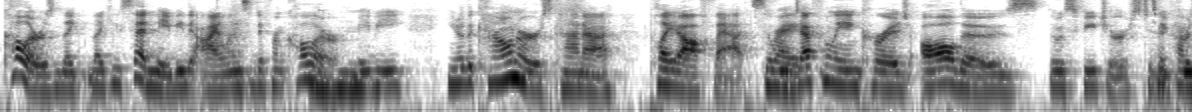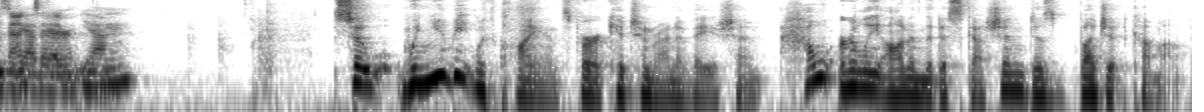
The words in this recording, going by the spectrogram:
colors like like you said maybe the island's a different color mm-hmm. maybe you know the counters kind of play off that so right. we definitely encourage all those those features to, to be presented together. yeah mm-hmm. So, when you meet with clients for a kitchen renovation, how early on in the discussion does budget come up?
